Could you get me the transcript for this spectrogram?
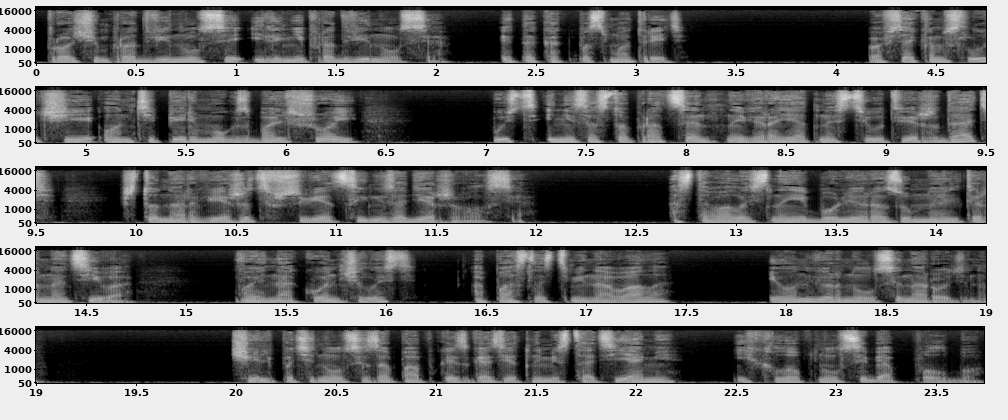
Впрочем, продвинулся или не продвинулся — это как посмотреть. Во всяком случае, он теперь мог с большой, пусть и не со стопроцентной вероятностью утверждать, что норвежец в Швеции не задерживался. Оставалась наиболее разумная альтернатива. Война кончилась, опасность миновала, и он вернулся на родину. Чель потянулся за папкой с газетными статьями и хлопнул себя по лбу.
